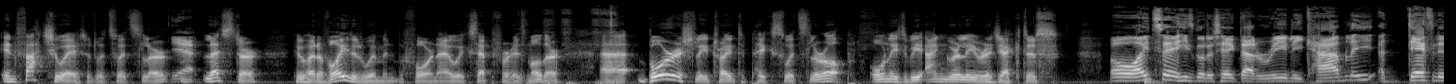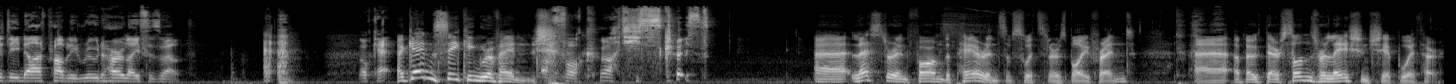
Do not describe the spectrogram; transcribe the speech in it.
infatuated with Switzler, Yeah. Lester, who had avoided women before now except for his mother, uh, boorishly tried to pick Switzler up, only to be angrily rejected. Oh, I'd say he's going to take that really cably and definitely not probably ruin her life as well. okay. Again seeking revenge. Oh, Fuck. Oh, Jesus Christ. Uh, Lester informed the parents of Switzler's boyfriend uh, about their son's relationship with her,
